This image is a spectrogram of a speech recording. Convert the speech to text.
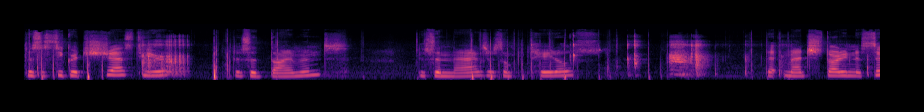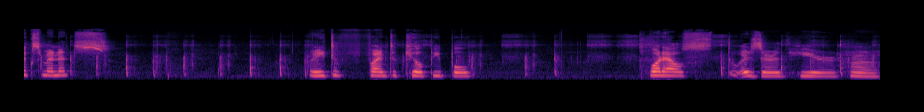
There's a secret chest here. There's a diamond. There's an axe. or some potatoes. That match starting in six minutes. I need to find to kill people. What else is there here? Huh.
